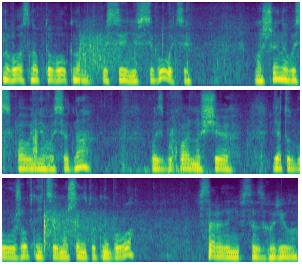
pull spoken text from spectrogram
Ну, власне, оптоволокном осінні всі вулиці. Машини ось спалені, ось одна. Ось буквально ще я тут був у жовтні, цієї машини тут не було. Всередині все згоріло.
